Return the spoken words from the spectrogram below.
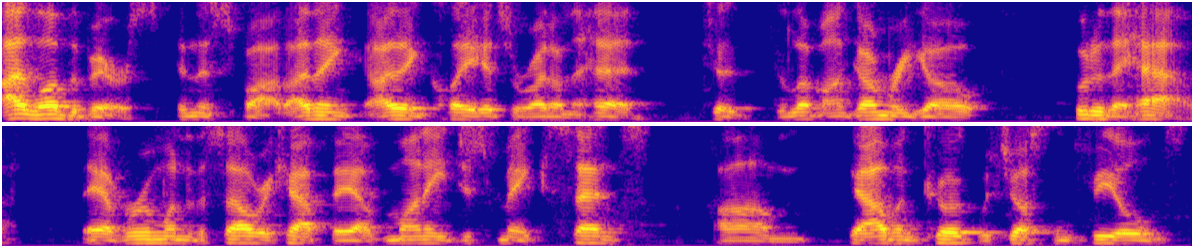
I love the Bears in this spot. I think I think Clay hits it right on the head to to let Montgomery go. Who do they have? They have room under the salary cap. They have money. Just makes sense. Um, Dalvin Cook with Justin Fields.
